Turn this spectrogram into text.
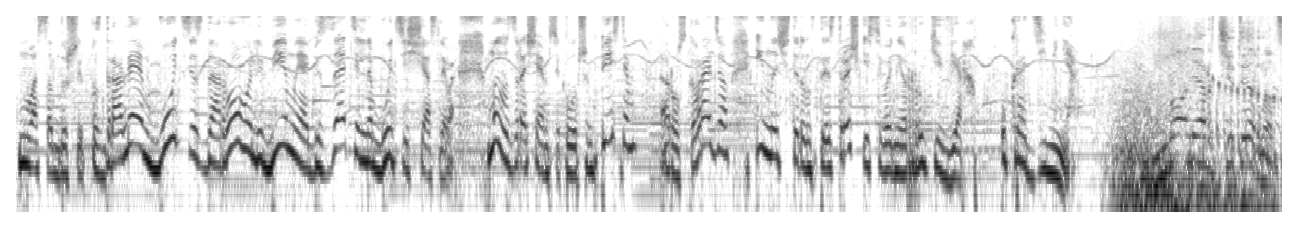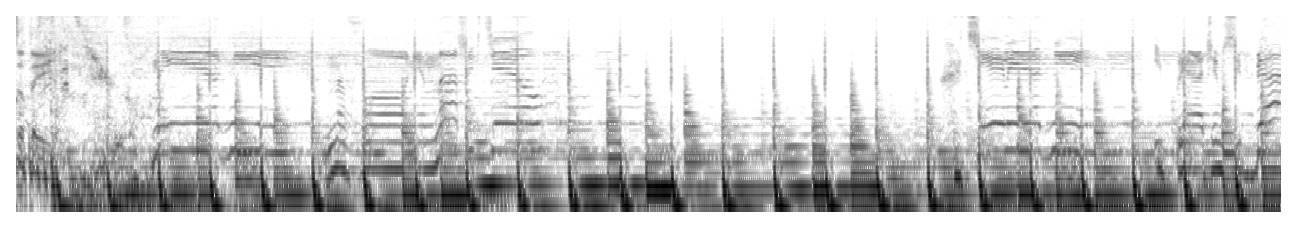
мы вас от души поздравляем. Будьте здоровы, любимые, обязательно будьте счастливы. Мы возвращаемся к лучшим песням русского радио. И на 14 строчке сегодня «Руки вверх». «Укради меня». Номер 14. Цветные огни на фоне наших тел Хотели одни и прячем себя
